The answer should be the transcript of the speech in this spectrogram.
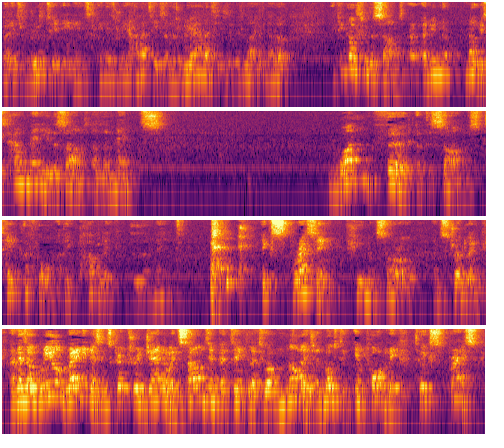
but it's rooted in his, in his realities and the realities of his life. Now look, if you go through the Psalms, uh, have you noticed how many of the Psalms are laments? One third of the Psalms take the form of a public lament, expressing human sorrow and struggling. And there's a real readiness in Scripture in general, in Psalms in particular, to acknowledge and most importantly, to express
